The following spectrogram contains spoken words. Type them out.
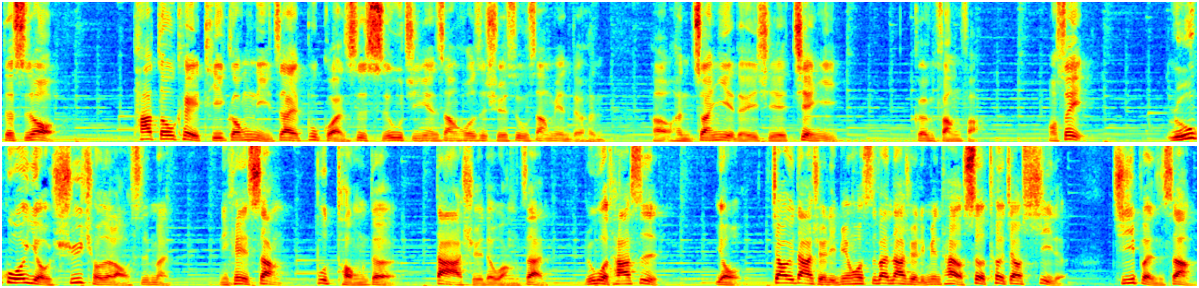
的时候，他都可以提供你在不管是实务经验上，或者是学术上面的很呃很专业的一些建议跟方法。哦，所以如果有需求的老师们，你可以上不同的大学的网站，如果它是有教育大学里面或师范大学里面，它有设特教系的，基本上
